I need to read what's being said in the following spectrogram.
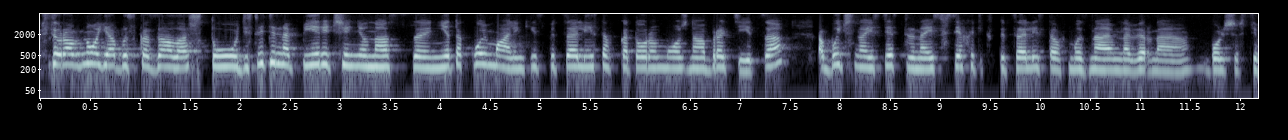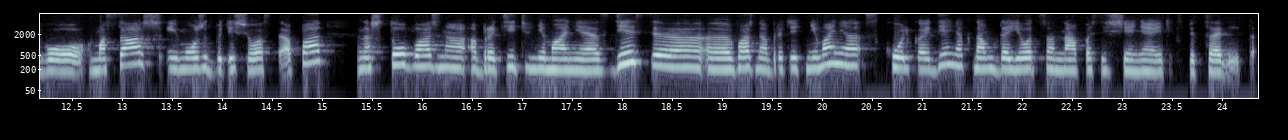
все равно я бы сказала, что действительно перечень у нас не такой маленький специалистов, к которым можно обратиться. Обычно, естественно, из всех этих специалистов мы знаем, наверное, больше всего массаж и, может быть, еще остеопат – на что важно обратить внимание? Здесь э, э, важно обратить внимание, сколько денег нам дается на посещение этих специалистов.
